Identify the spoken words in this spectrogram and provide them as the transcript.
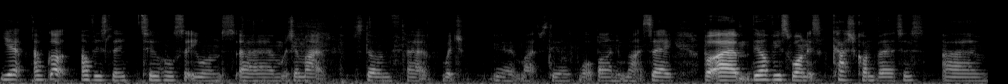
Yeah, I've got obviously two Hull City ones, um, which I might have stolen, uh, which you know might steal what Barney might say. But um, the obvious one is cash converters. Um,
